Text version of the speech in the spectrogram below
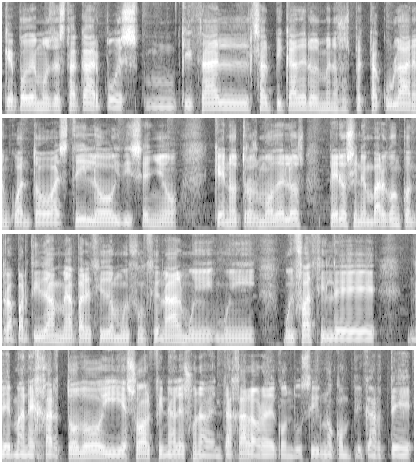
¿Qué podemos destacar? Pues mm, quizá el salpicadero es menos espectacular en cuanto a estilo y diseño que en otros modelos, pero sin embargo en contrapartida me ha parecido muy funcional, muy, muy, muy fácil de, manejar todo y eso al final es una ventaja a la hora de conducir, no complicarte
